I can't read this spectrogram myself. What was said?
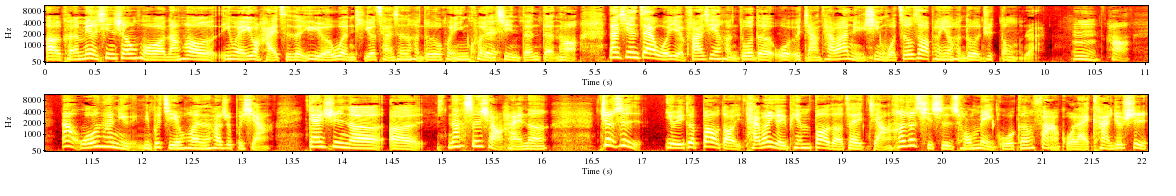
呃，可能没有性生活，然后因为有孩子的育儿问题，又产生了很多的婚姻困境等等哈。那现在我也发现很多的，我讲台湾女性，我周遭朋友很多人去冻卵，嗯，好，那我问他你你不结婚，他说不想，但是呢，呃，那生小孩呢，就是。有一个报道，台湾有一篇报道在讲，他说，其实从美国跟法国来看，就是，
